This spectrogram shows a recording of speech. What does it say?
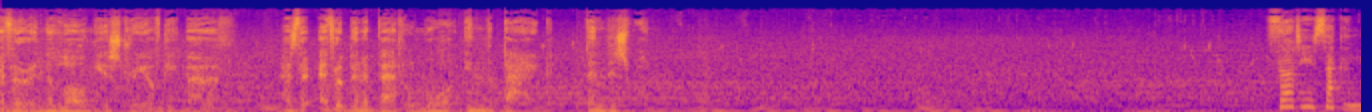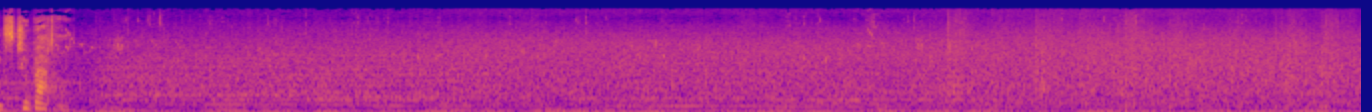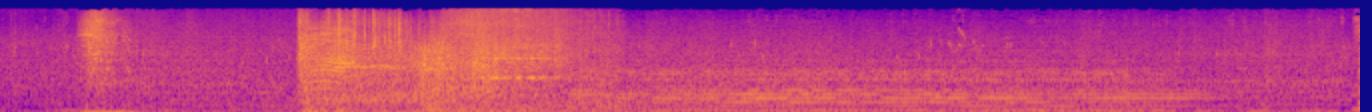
Never in the long history of the Earth has there ever been a battle more in the bag than this one. Thirty seconds to battle.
